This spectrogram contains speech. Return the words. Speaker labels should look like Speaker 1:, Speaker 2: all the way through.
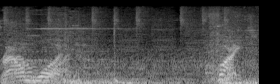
Speaker 1: Round one. Fight!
